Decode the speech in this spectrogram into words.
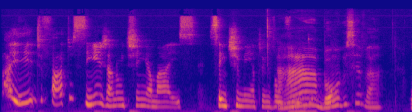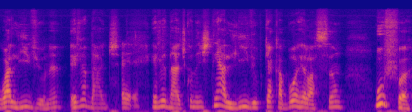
aí, de fato, sim, já não tinha mais sentimento envolvido. Ah, bom observar. O alívio, né? É verdade. É. É verdade. Quando a gente tem alívio porque acabou a relação, ufa,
